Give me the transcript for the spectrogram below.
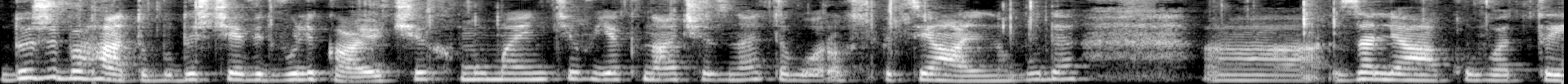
Дуже багато буде ще відволікаючих моментів, як наче, знаєте, ворог спеціально буде залякувати,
